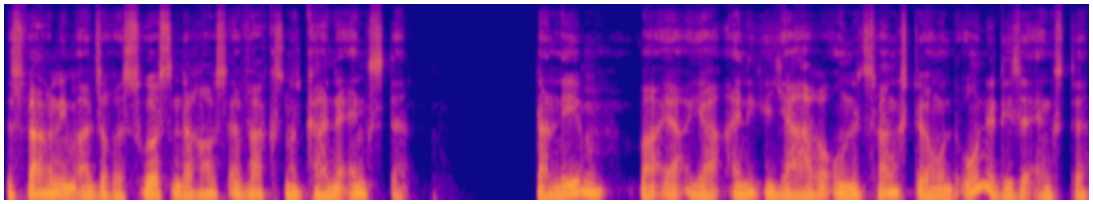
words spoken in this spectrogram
Es waren ihm also Ressourcen daraus erwachsen und keine Ängste. Daneben war er ja einige Jahre ohne Zwangsstörung und ohne diese Ängste.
